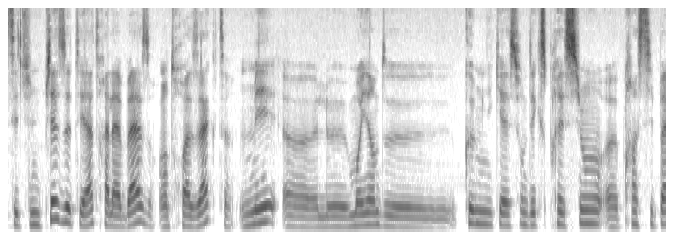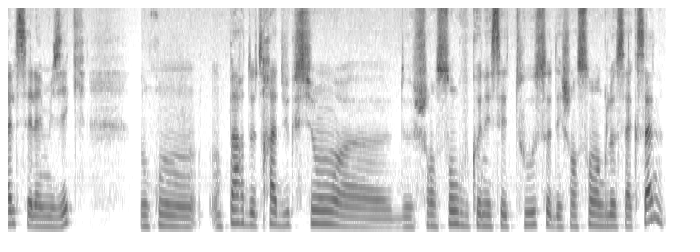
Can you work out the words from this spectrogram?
C'est une pièce de théâtre à la base, en trois actes, mais le moyen de communication, d'expression principal c'est la musique. Donc on, part de traductions euh, de chansons que vous connaissez tous, des chansons anglo-saxonnes.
